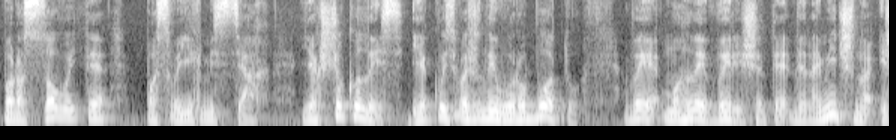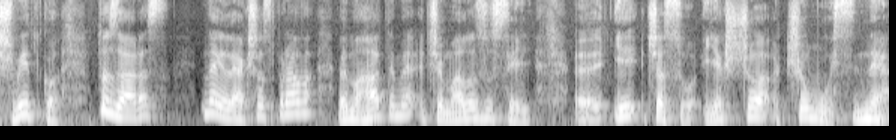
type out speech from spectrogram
порозсовуйте по своїх місцях. Якщо колись якусь важливу роботу ви могли вирішити динамічно і швидко, то зараз найлегша справа вимагатиме чимало зусиль е, і часу. Якщо чомусь не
